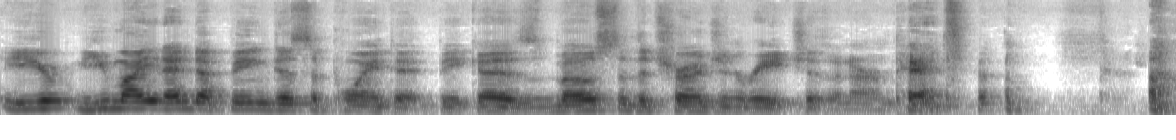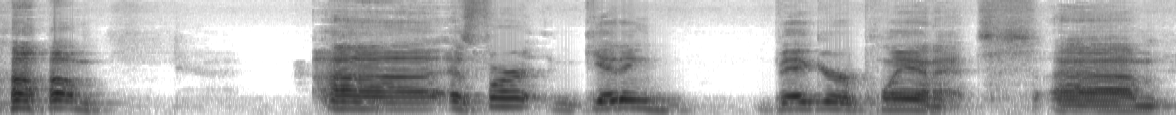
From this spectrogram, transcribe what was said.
you you might end up being disappointed because most of the Trojan Reach is an armpit." um, uh, as far as getting bigger planets, um,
